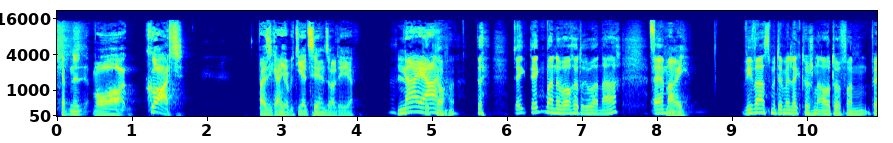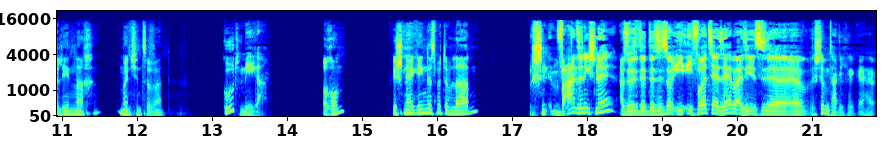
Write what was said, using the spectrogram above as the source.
Ich habe eine Oh Gott. Weiß ich gar nicht, ob ich die erzählen sollte hier. Denk, Naja, doch denk, denk mal eine Woche drüber nach. Ähm, Mari, wie war es mit dem elektrischen Auto von Berlin nach München zu fahren? mega. Warum? Wie schnell ging das mit dem Laden? Schn wahnsinnig schnell. Also das ist so, ich, ich wollte es ja selber, also es ist, äh, stimmt, hatte ich, hätte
